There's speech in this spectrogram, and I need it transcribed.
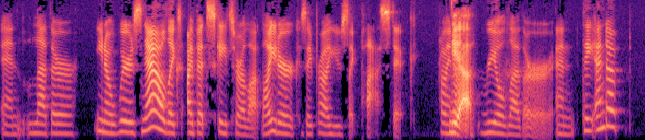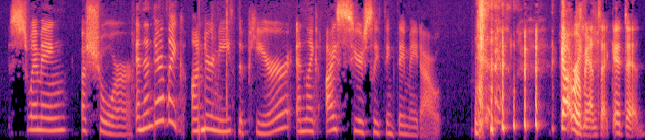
and leather, you know, whereas now, like, I bet skates are a lot lighter because they probably use like plastic, probably not Yeah. real leather. And they end up swimming ashore and then they're like underneath the pier and like I seriously think they made out. got romantic. It did.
